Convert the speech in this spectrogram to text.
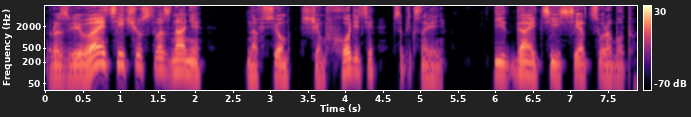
Развивайте чувство знания на всем, с чем входите в соприкосновение, и дайте сердцу работу.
